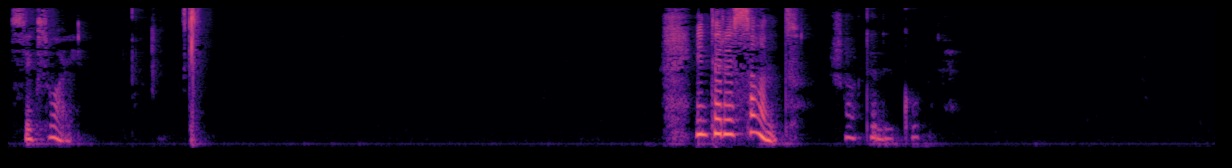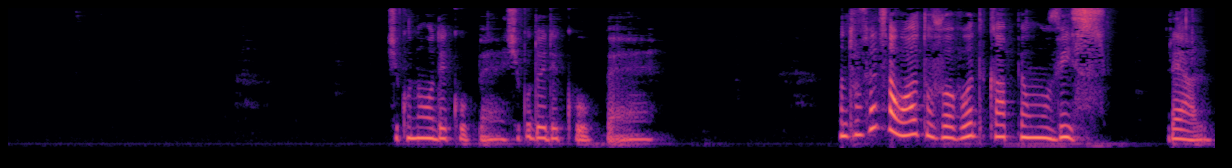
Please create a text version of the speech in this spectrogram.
sexuali. Interesant. Șapte de cupe. Și cu nouă de cupe. Și cu doi de cupe. Într-un fel sau altul vă văd ca pe un vis real.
